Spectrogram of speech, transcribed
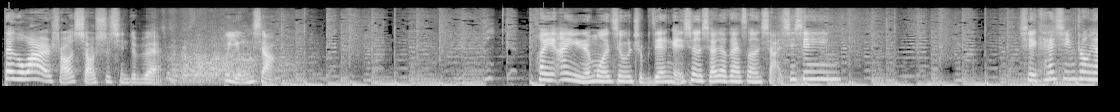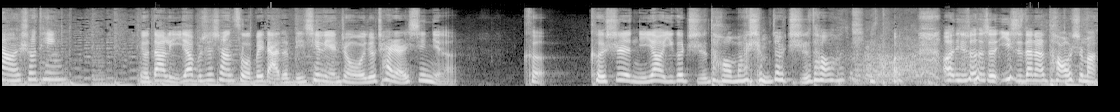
带个挖耳勺小事情，对不对？不影响。欢迎暗影人魔进入直播间，感谢小小怪送的小星星，谢谢开心重要收听，有道理。要不是上次我被打的鼻青脸肿，我就差点信你了。可可是你要一个直掏吗？什么叫直掏？直掏？哦，你说的是一直在那掏是吗？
